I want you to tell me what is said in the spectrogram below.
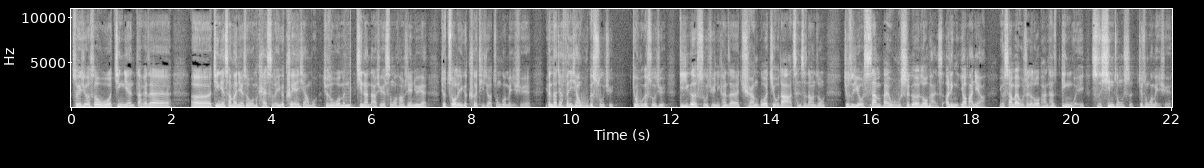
所以就是说我今年大概在呃今年上半年的时候，我们开始了一个科研项目，就是我们暨南大学生活方式研究院就做了一个课题，叫“中国美学”，跟大家分享五个数据，就五个数据。第一个数据，你看在全国九大城市当中，就是有三百五十个楼盘，是二零幺八年啊。有三百五十个楼盘，它是定为是新中式，就中国美学，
